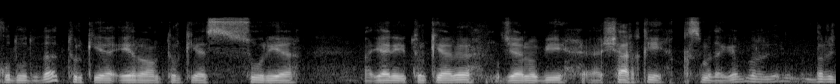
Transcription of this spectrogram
hududida turkiya eron turkiya suriya ya'ni turkiyani janubiy e, sharqiy qismidagi bir bir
